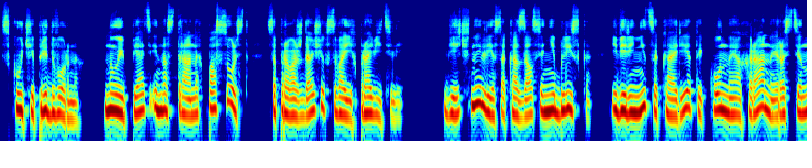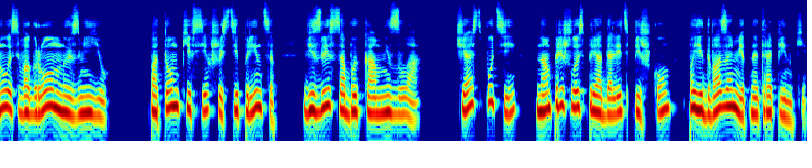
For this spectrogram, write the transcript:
с кучей придворных, но и пять иностранных посольств, сопровождающих своих правителей. Вечный лес оказался не близко, и вереница кареты конной охраны растянулась в огромную змею. Потомки всех шести принцев везли с собой камни зла. Часть пути нам пришлось преодолеть пешком по едва заметной тропинке.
